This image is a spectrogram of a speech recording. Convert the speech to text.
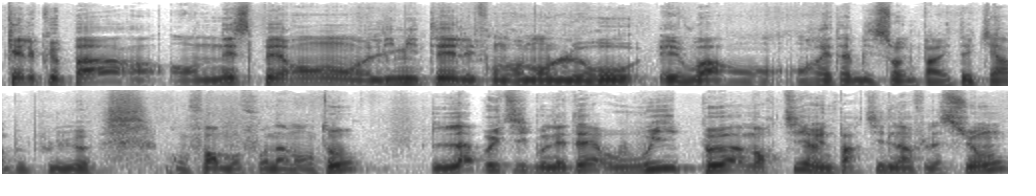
quelque part, en espérant limiter l'effondrement de l'euro et voire en, en rétablissant une parité qui est un peu plus euh, conforme aux fondamentaux, la politique monétaire, oui, peut amortir une partie de l'inflation.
